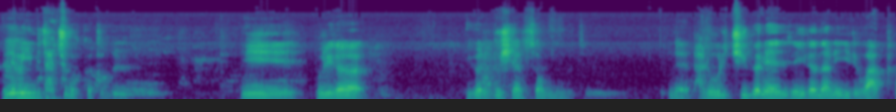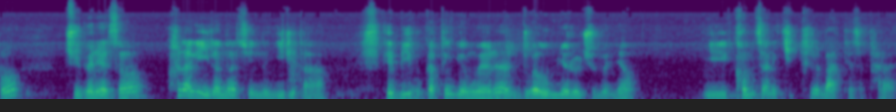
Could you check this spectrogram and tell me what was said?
왜냐면 이미 다 죽었거든요. 음, 이 우리가 이걸 무시할 수 없는 거죠. 네, 바로 우리 주변에서 일어나는 일이고 앞으로 주변에서 흔하게 일어날 수 있는 일이다. 그 미국 같은 경우에는 누가 음료를 주면요, 이 검사는 키트를 맡아서 팔아요.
